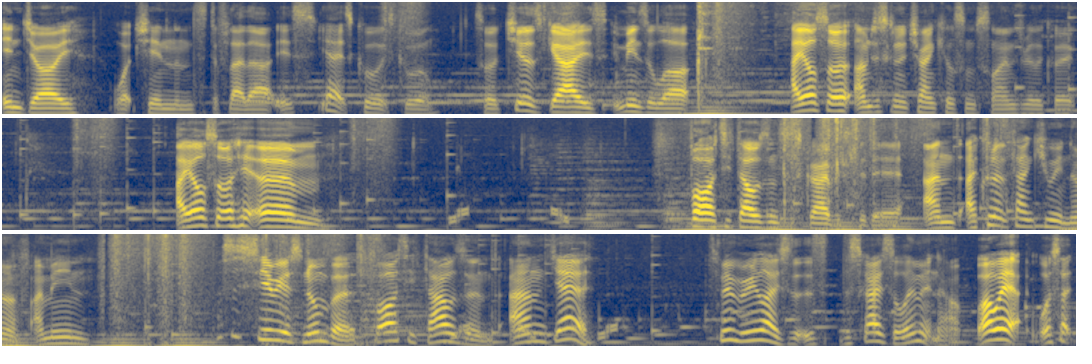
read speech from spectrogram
enjoy watching and stuff like that. It's yeah, it's cool. It's cool. So cheers, guys. It means a lot. I also I'm just gonna try and kill some slimes really quick. I also hit um 40,000 subscribers today, and I couldn't thank you enough. I mean, that's a serious number, 40,000, and yeah, it's made me realise that the sky's the limit now. Oh wait, what's that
